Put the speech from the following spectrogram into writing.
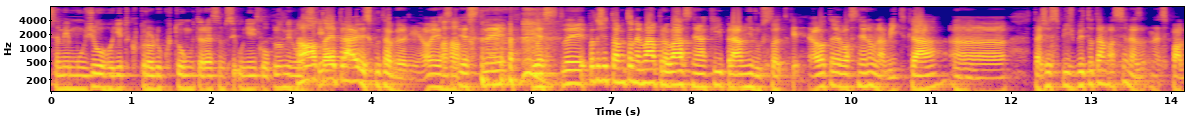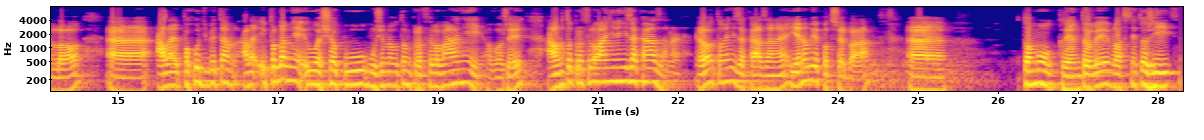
se mi můžou hodit k produktům, které jsem si u něj koupil v minulosti? No, to je právě diskutabilní, jo? Jest, jestli, jestli, protože tam to nemá pro vás nějaký právní důsledky. Jo? To je vlastně jenom nabídka, uh, takže spíš by to tam asi nespadlo, uh, ale pokud by tam, ale i podle mě i u e-shopů můžeme o tom profilování hovořit a ono to profilování není zakázané. Jo? To není zakázané, jenom je potřeba uh, tomu klientovi vlastně to říct,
